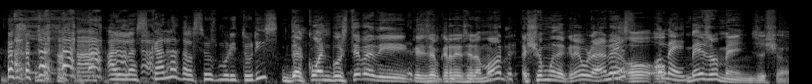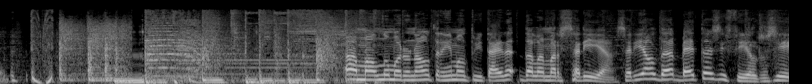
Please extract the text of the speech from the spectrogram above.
En l'escala dels seus moritoris, De quan vostè va dir que Josep Carreras era mort, això m'ho he de creure ara? Més o menys? Més o menys, això. Amb el número 9 tenim el tuitaire de la merceria. Seria el de vetes i fils. O sigui,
